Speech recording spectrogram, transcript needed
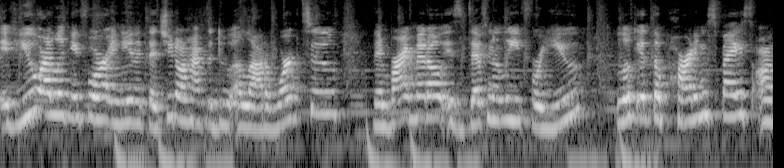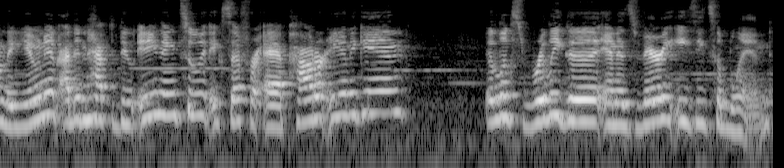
If you are looking for a unit that you don't have to do a lot of work to, then Bright Meadow is definitely for you. Look at the parting space on the unit. I didn't have to do anything to it except for add powder in again. It looks really good and it's very easy to blend.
